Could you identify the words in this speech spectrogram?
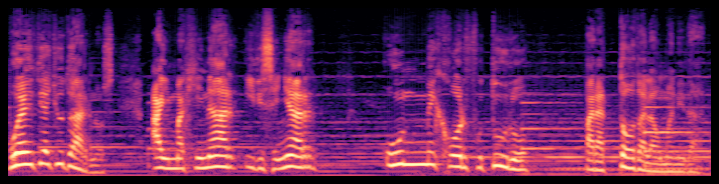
puede ayudarnos a imaginar y diseñar un mejor futuro para toda la humanidad.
